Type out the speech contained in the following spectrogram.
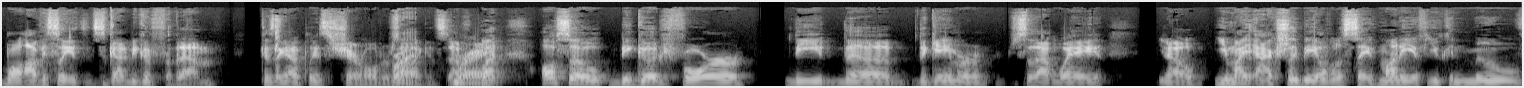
well obviously it's got to be good for them because they got to please the shareholders and all Right, that good stuff right. but also be good for the the the gamer so that way you know you might actually be able to save money if you can move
